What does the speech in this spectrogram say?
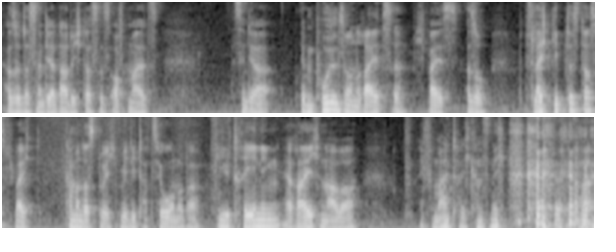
Also das sind ja dadurch, dass es oftmals, das sind ja Impulse und Reize. Ich weiß, also vielleicht gibt es das, vielleicht kann man das durch Meditation oder viel Training erreichen, aber ich für meinen Teil, ich kann es nicht. aber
